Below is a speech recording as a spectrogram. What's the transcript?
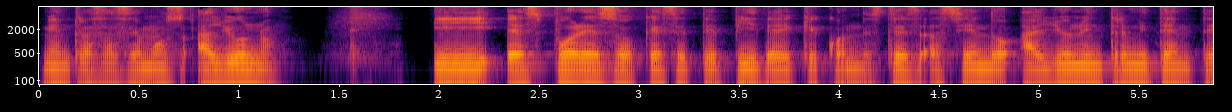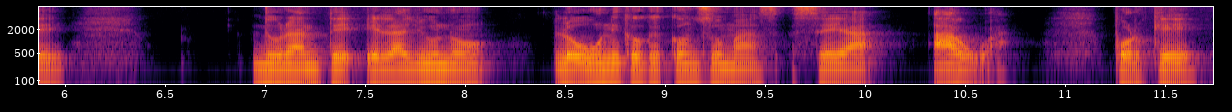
mientras hacemos ayuno. Y es por eso que se te pide que cuando estés haciendo ayuno intermitente, durante el ayuno, lo único que consumas sea agua. Porque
